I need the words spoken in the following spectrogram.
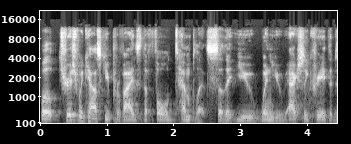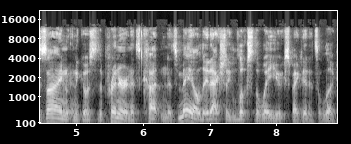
Well, Trish Witkowski provides the fold templates so that you, when you actually create the design and it goes to the printer and it's cut and it's mailed, it actually looks the way you expected it to look.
